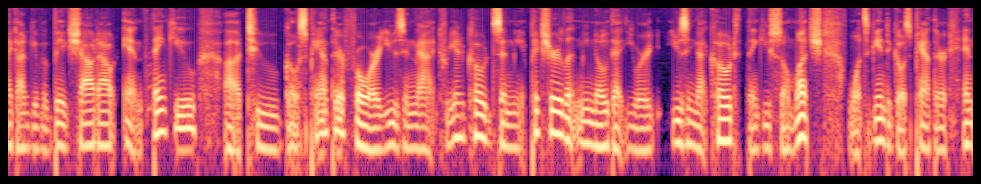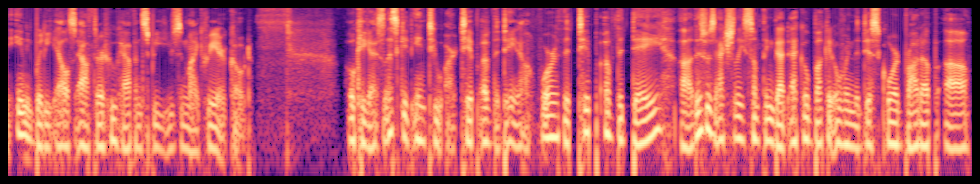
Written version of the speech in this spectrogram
I gotta give a big shout out and thank you uh, to ghost panther for using that creator code send me a picture let me know that you are using that code. Thank you so much once again to ghost panther and anybody else out there who happens to be using my creator code Okay, guys, let's get into our tip of the day now. For the tip of the day, uh, this was actually something that Echo Bucket over in the Discord brought up uh,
